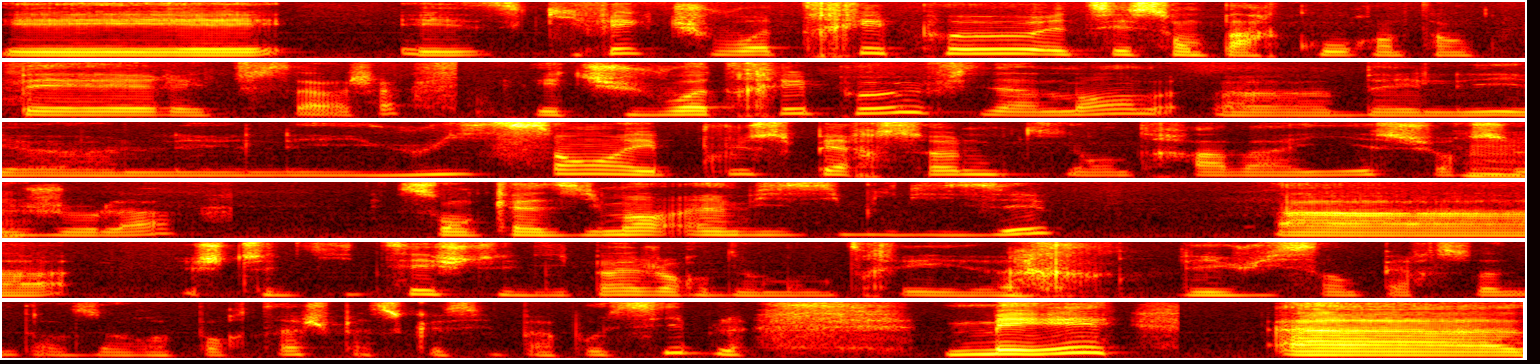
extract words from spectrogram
Et, et ce qui fait que tu vois très peu tu sais, son parcours en tant que père et tout ça. Et tu vois très peu, finalement, ben, les, les, les, 800 et plus personnes qui ont travaillé sur ce hmm. jeu-là sont quasiment invisibilisées. Je te dis, tu sais, je te dis pas genre de montrer euh, les 800 personnes dans un reportage parce que c'est pas possible. Mais euh,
